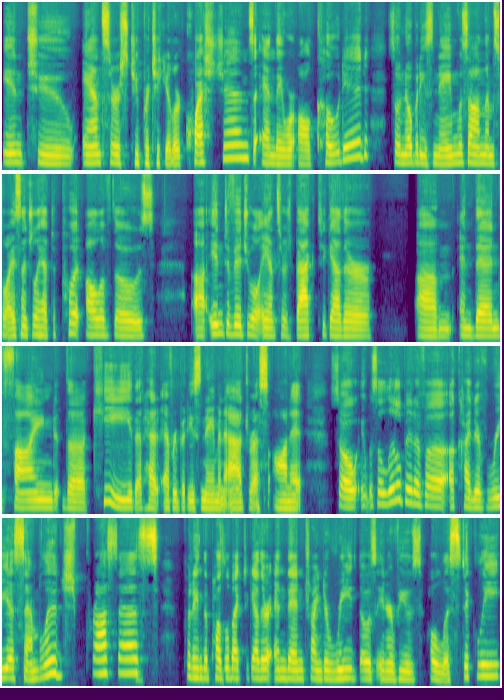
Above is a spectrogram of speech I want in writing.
into answers to particular questions and they were all coded. So nobody's name was on them. So I essentially had to put all of those uh, individual answers back together um, and then find the key that had everybody's name and address on it. So it was a little bit of a, a kind of reassemblage process, putting the puzzle back together and then trying to read those interviews holistically.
